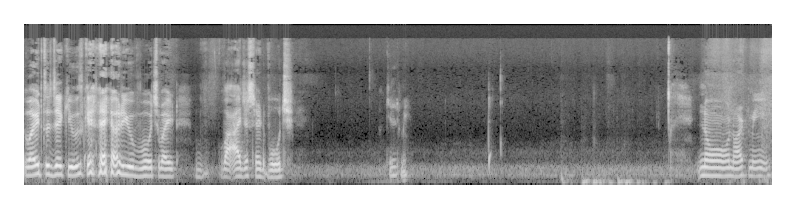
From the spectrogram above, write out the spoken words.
white tujhe kyun kare? Are you watch white? I just said watch? Kill me. No, not me.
